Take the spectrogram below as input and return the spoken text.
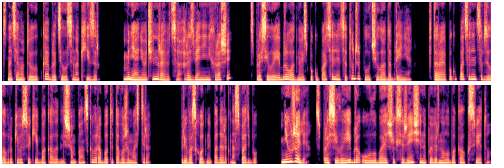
С натянутой улыбкой обратилась она к Хизер. «Мне они очень нравятся. Разве они не хороши?» — спросила Эйбра у одной из покупательниц и тут же получила одобрение. Вторая покупательница взяла в руки высокие бокалы для шампанского работы того же мастера. Превосходный подарок на свадьбу. «Неужели?» — спросила Эйбра у улыбающихся женщин и повернула бокал к свету.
